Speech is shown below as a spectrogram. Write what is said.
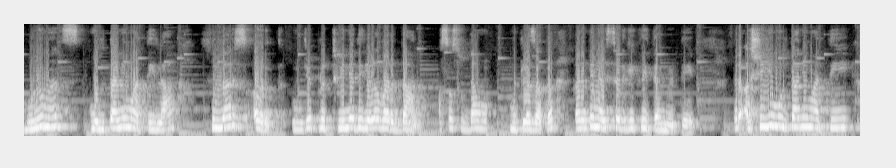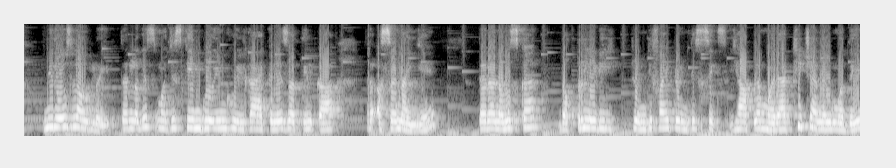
म्हणूनच मुलतानी मातीला फुलर्स अर्थ म्हणजे पृथ्वीने दिलेलं वरदान असं सुद्धा म्हटलं जातं कारण ते नैसर्गिकरित्या मिळते. तर अशी ही मुलतानी माती मी रोज लावलंय. तर लगेच माझी स्किन ग्लोईंग होईल का? ऍकने जातील का? तर असं नाहीये. तर नमस्कार doctor lady twenty five twenty six ह्या आपल्या मराठी चॅनलमध्ये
